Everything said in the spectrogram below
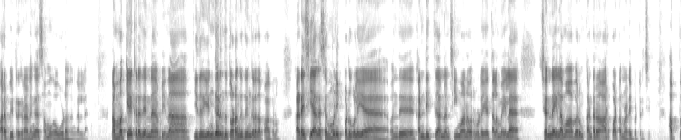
பரப்பிட்டு இருக்கிறானுங்க சமூக ஊடகங்கள்ல. நம்ம கேட்கறது என்ன அப்படின்னா இது எங்க இருந்து தொடங்குதுங்கிறத பார்க்கணும். கடைசியாக செம்மணி படுகொலைய வந்து கண்டித்து அண்ணன் சீமானவர்களுடைய தலைமையில் தலைமையில சென்னையில மாபெரும் கண்டன ஆர்ப்பாட்டம் நடைபெற்றுச்சு. அப்ப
